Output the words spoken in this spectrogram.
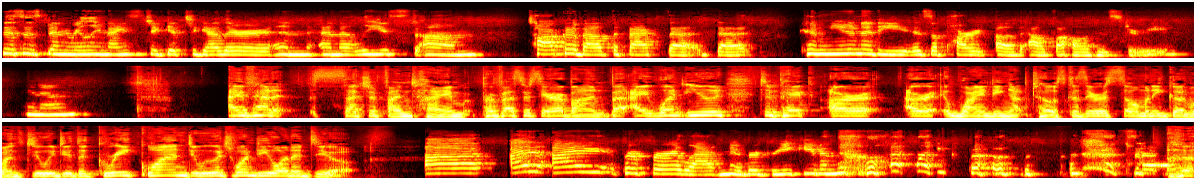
this has been really nice to get together and, and at least um, talk about the fact that, that community is a part of alcohol history, you know? I've had such a fun time, Professor Sarah Bond, but I want you to pick our our winding up toast because there are so many good ones. Do we do the Greek one? Do we which one do you want to do? Uh, I, I prefer Latin over Greek, even though I like both. So I,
